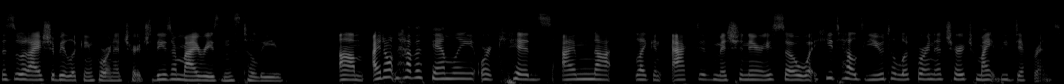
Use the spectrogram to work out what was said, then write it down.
this is what I should be looking for in a church. These are my reasons to leave. Um, I don't have a family or kids. I'm not like an active missionary, so what he tells you to look for in a church might be different.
